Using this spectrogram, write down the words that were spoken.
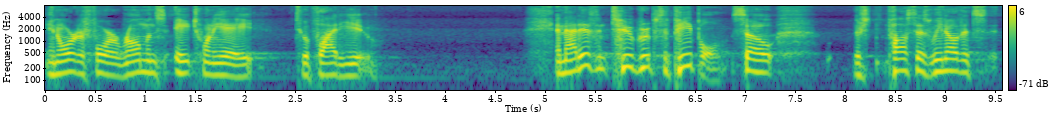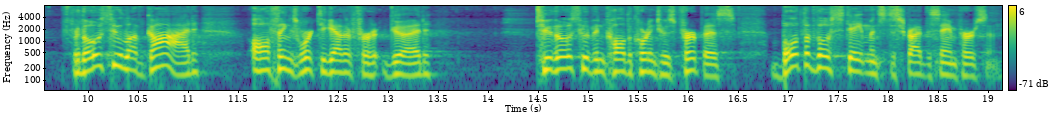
in order for Romans 8:28 to apply to you. And that isn't two groups of people. So Paul says we know that for those who love God, all things work together for good. To those who have been called according to his purpose, both of those statements describe the same person.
